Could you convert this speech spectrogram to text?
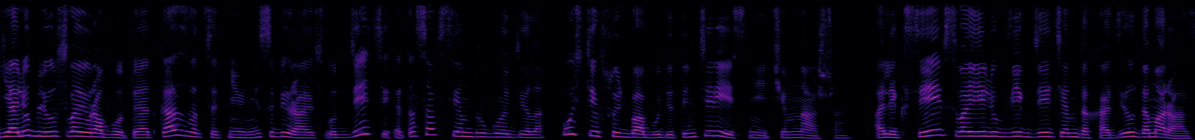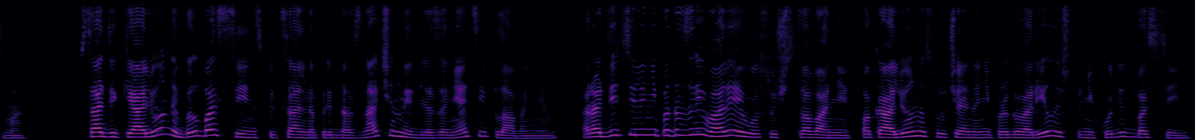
Я люблю свою работу и отказываться от нее не собираюсь. Вот дети – это совсем другое дело. Пусть их судьба будет интереснее, чем наша. Алексей в своей любви к детям доходил до маразма. В садике Алены был бассейн, специально предназначенный для занятий плаванием. Родители не подозревали о его существовании, пока Алена случайно не проговорилась, что не ходит в бассейн.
